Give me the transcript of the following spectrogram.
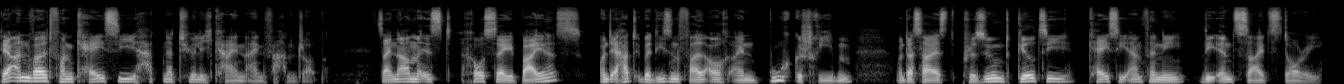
Der Anwalt von Casey hat natürlich keinen einfachen Job. Sein Name ist Jose Baez und er hat über diesen Fall auch ein Buch geschrieben und das heißt Presumed Guilty, Casey Anthony, The Inside Story.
